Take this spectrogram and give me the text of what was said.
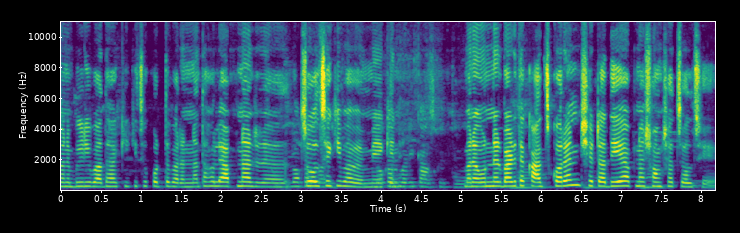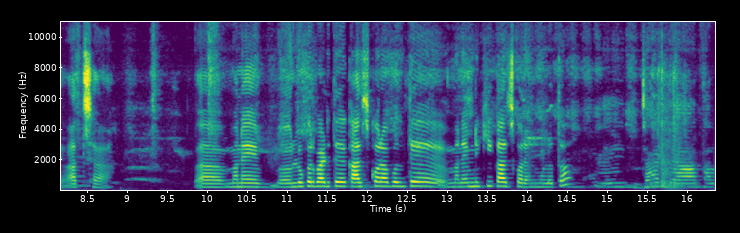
মানে বিড়ি বাঁধা কি কিছু করতে পারেন না। তাহলে আপনার চলছে কীভাবে মেয়েকে। মানে অন্যের বাড়িতে কাজ করেন সেটা দিয়ে আপনার সংসার চলছে। আচ্ছা। মানে লোকের বাড়িতে কাজ করা বলতে মানে এমনি কি কাজ করেন মূলত? ঝাড় দেওয়া থাল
